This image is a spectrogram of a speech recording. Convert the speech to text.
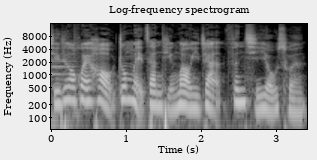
习特会后，中美暂停贸易战，分歧犹存。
